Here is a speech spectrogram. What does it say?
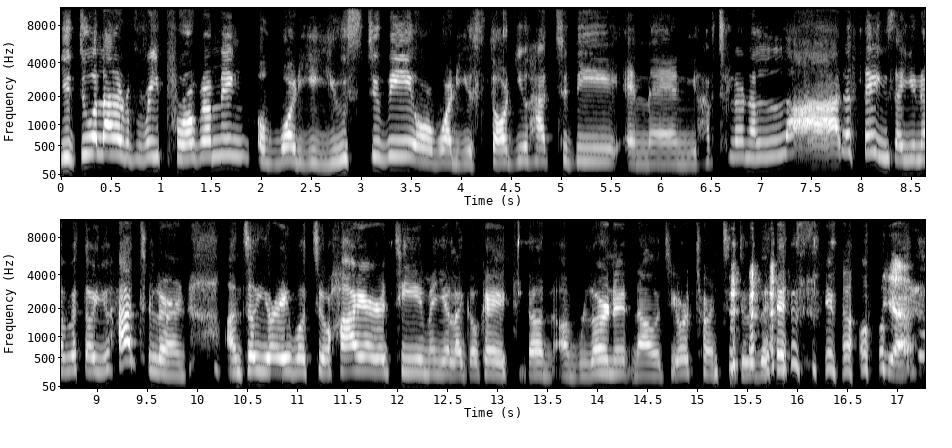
you do a lot of reprogramming of what you used to be or what you thought you had to be and then you have to learn a lot of things that you never thought you had to learn until you're able to hire a team and you're like okay done. I'm learning it now it's your turn to do this you know? Yeah.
